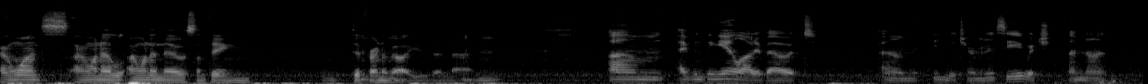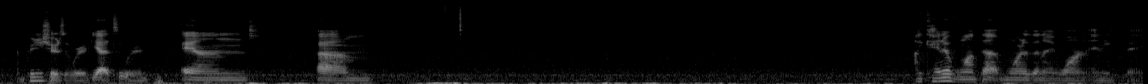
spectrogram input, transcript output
I want I want to I want to know something different Mhm. about you than that. Mhm. Um, I've been thinking a lot about um, indeterminacy, which I'm not. I'm pretty sure is a word. Yeah, it's a word. And um, I kind of want that more than I want anything.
